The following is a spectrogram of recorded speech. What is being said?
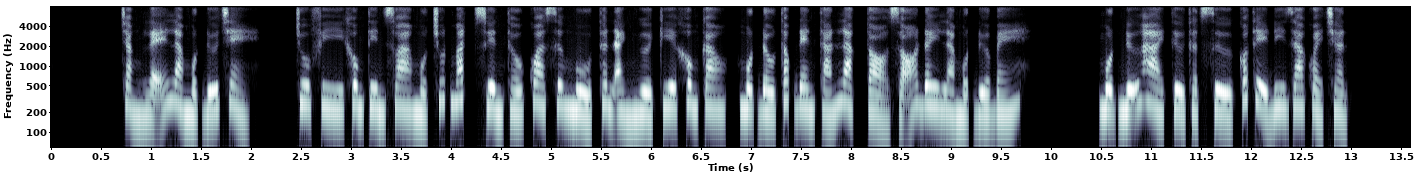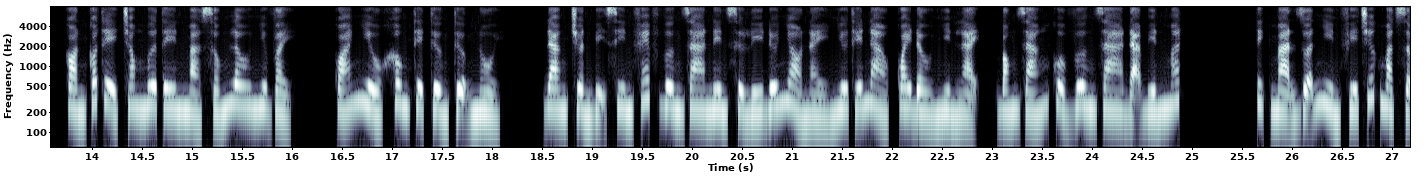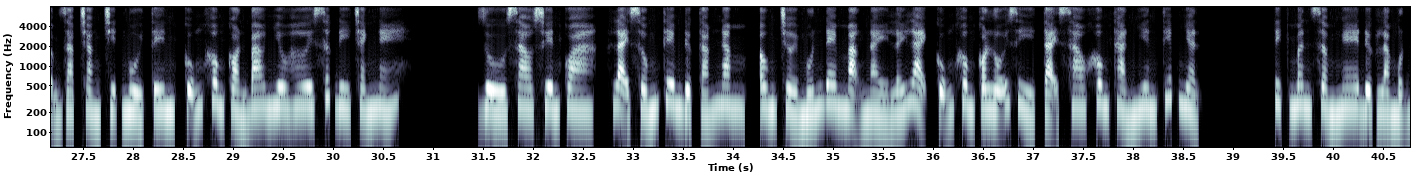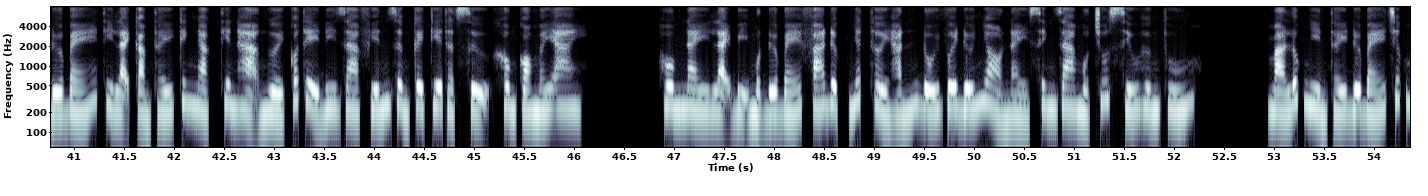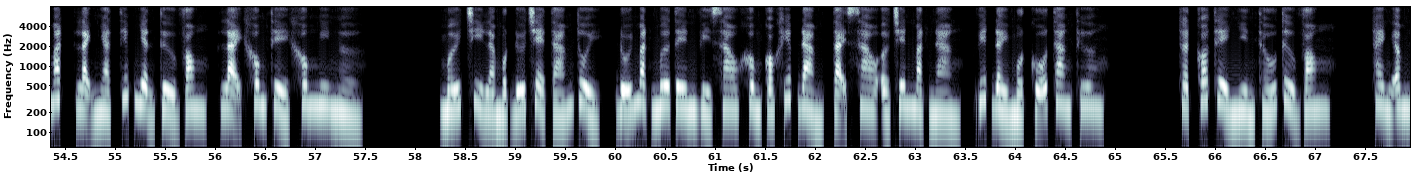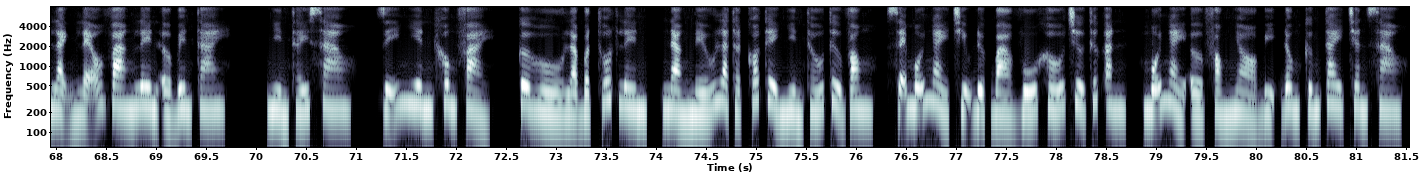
Chẳng lẽ là một đứa trẻ? Chu Phi không tin xoa một chút mắt xuyên thấu qua sương mù thân ảnh người kia không cao, một đầu tóc đen tán lạc tỏ rõ đây là một đứa bé. Một nữ hài tử thật sự có thể đi ra quẻ trận. Còn có thể trong mưa tên mà sống lâu như vậy. Quá nhiều không thể tưởng tượng nổi. Đang chuẩn bị xin phép vương gia nên xử lý đứa nhỏ này như thế nào quay đầu nhìn lại, bóng dáng của vương gia đã biến mất. Tịch mạn duẫn nhìn phía trước mặt rậm rạp chẳng chịt mùi tên cũng không còn bao nhiêu hơi sức đi tránh né. Dù sao xuyên qua, lại sống thêm được 8 năm, ông trời muốn đem mạng này lấy lại cũng không có lỗi gì tại sao không thản nhiên tiếp nhận. Tịch mân sầm nghe được là một đứa bé thì lại cảm thấy kinh ngạc thiên hạ người có thể đi ra phiến rừng cây kia thật sự không có mấy ai. Hôm nay lại bị một đứa bé phá được nhất thời hắn đối với đứa nhỏ này sinh ra một chút xíu hứng thú. Mà lúc nhìn thấy đứa bé trước mắt lạnh nhạt tiếp nhận tử vong, lại không thể không nghi ngờ. Mới chỉ là một đứa trẻ 8 tuổi, đối mặt mưa tên vì sao không có khiếp đảm, tại sao ở trên mặt nàng, viết đầy một cỗ tang thương. Thật có thể nhìn thấu tử vong, thanh âm lạnh lẽo vang lên ở bên tai. Nhìn thấy sao, dĩ nhiên không phải, cơ hồ là bật thốt lên, nàng nếu là thật có thể nhìn thấu tử vong, sẽ mỗi ngày chịu được bà vú khấu trừ thức ăn, mỗi ngày ở phòng nhỏ bị đông cứng tay chân sao.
